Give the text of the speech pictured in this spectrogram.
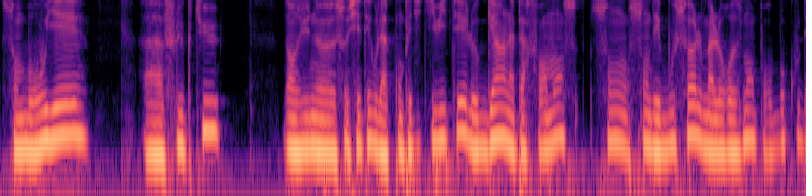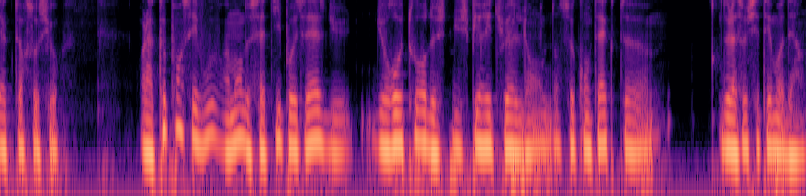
sont brouillés, fluctuent, dans une société où la compétitivité, le gain, la performance sont, sont des boussoles malheureusement pour beaucoup d'acteurs sociaux. Voilà, que pensez-vous vraiment de cette hypothèse du, retour du spirituel dans, dans, ce contexte euh, de la société moderne?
